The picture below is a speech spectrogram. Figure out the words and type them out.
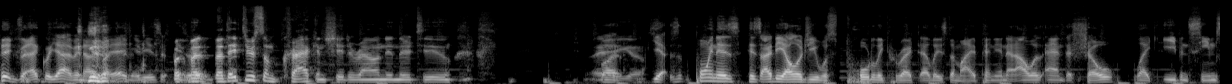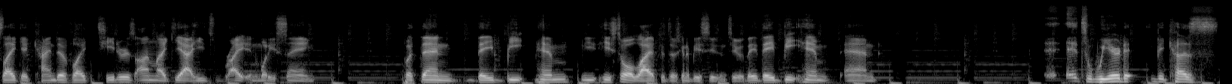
exactly. Yeah. I mean, I was like, hey, maybe he's, he's But, right. but but they threw some crack and shit around in there too. There But- you go. yeah the point is his ideology was totally correct at least in my opinion and i was and the show like even seems like it kind of like teeters on like yeah he's right in what he's saying but then they beat him he, he's still alive because there's going to be season two they they beat him and it- it's weird because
